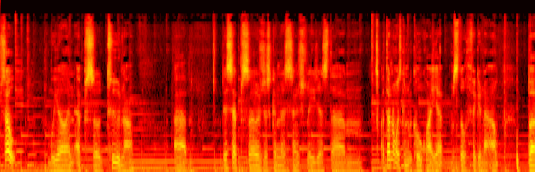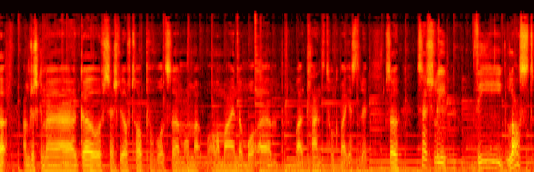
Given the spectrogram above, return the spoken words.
So, we are in episode two now. Um, this episode is just gonna essentially just um, I don't know what's gonna be called quite yet. I'm still figuring that out, but I'm just gonna go essentially off top of what's um, on my on my mind and what um, what I planned to talk about yesterday. So essentially, the last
